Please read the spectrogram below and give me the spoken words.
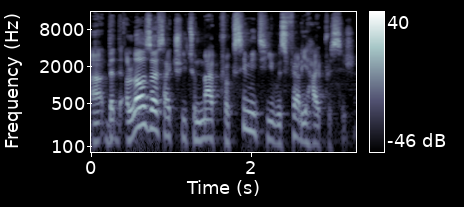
uh, that allows us actually to map proximity with fairly high precision.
